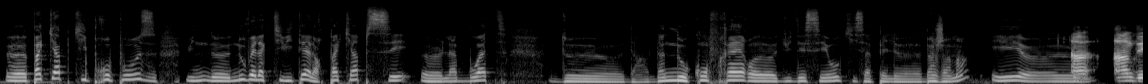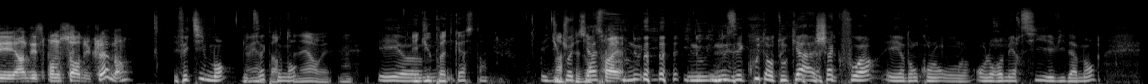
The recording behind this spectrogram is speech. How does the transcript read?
Euh, PACAP qui propose une euh, nouvelle activité. Alors PACAP, c'est euh, la boîte de- d'un d'un de nos confrères euh, du DCO qui s'appelle euh, Benjamin. Et euh, Un, un des, un des sponsors du club. Hein. effectivement, Ouais, un exactement. partenaire, ouais. Et, euh, Et du podcast. hein. et du Non, podcast. Il, nous, il- il nous- il nous écoute en tout cas à chaque fois et donc on, on- on le remercie évidemment.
